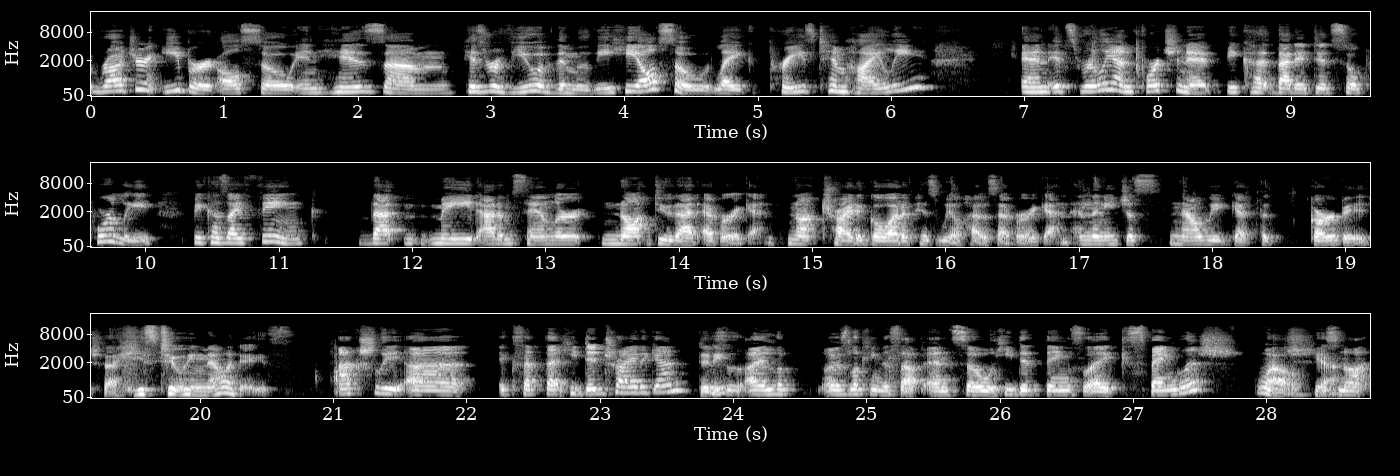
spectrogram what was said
Roger Ebert also in his um, his review of the movie, he also like praised him highly. And it's really unfortunate because that it did so poorly because I think that made Adam Sandler not do that ever again, not try to go out of his wheelhouse ever again. And then he just now we get the garbage that he's doing nowadays. Actually, uh, except that he did try it again. Did he? Is- I look. I was looking this up, and so he did things like Spanglish. Well, which yeah. is not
